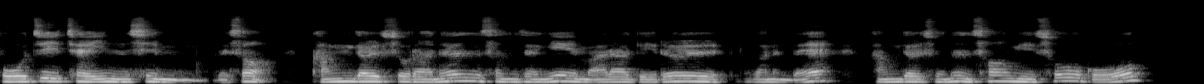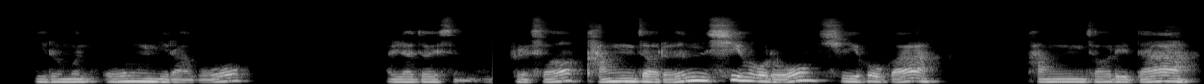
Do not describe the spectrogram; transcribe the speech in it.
도지제인심. 그래서 강절소라는 선생이 말하기를 들어가는데 강절소는 성이 소고 이름은 옹이라고 알려져 있습니다. 그래서 강절은 시호로 시호가 강절이다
